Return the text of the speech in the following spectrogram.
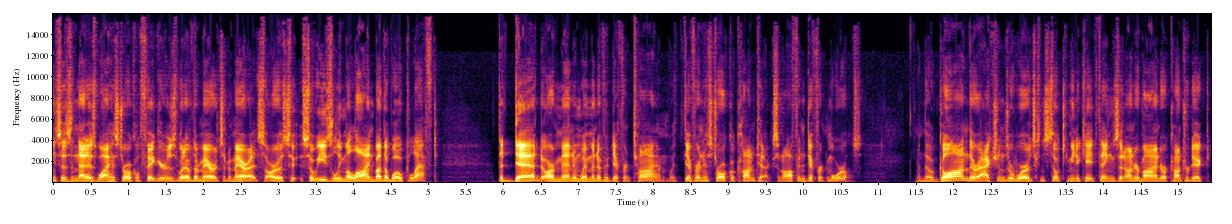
He says, and that is why historical figures, whatever their merits or demerits, are so easily maligned by the woke left. The dead are men and women of a different time, with different historical contexts and often different morals. And though gone, their actions or words can still communicate things that undermine or contradict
